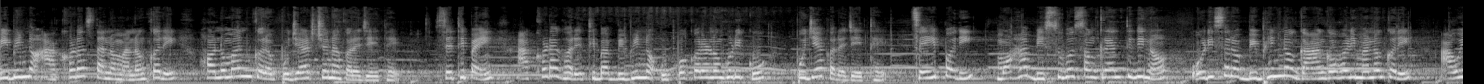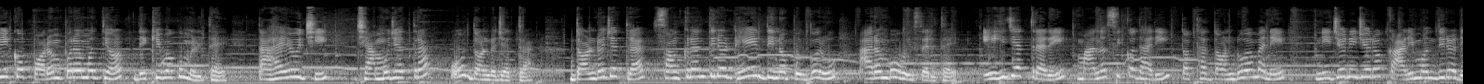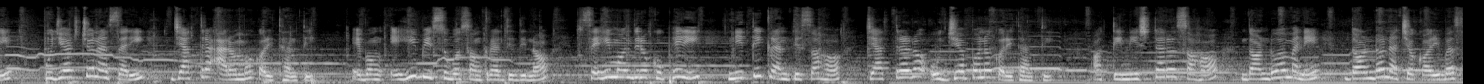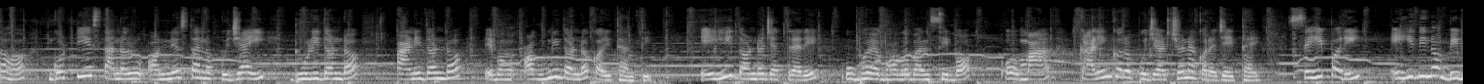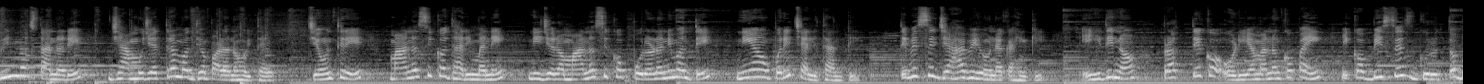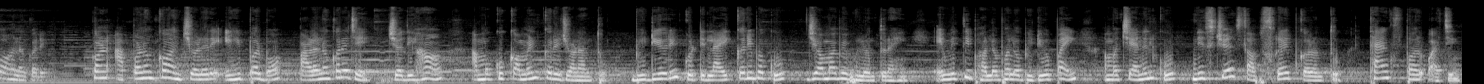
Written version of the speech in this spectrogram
ବିଭିନ୍ନ ଆଖଡ଼ା ସ୍ଥାନମାନଙ୍କରେ ହନୁମାନଙ୍କର ପୂଜାର୍ଚ୍ଚନା କରାଯାଇଥାଏ। ସେଥିପାଇଁ ଆଖଡ଼ା ଘରେ ଥିବା ବିଭିନ୍ନ ଉପକରଣ ଗୁଡ଼ିକୁ ପୂଜା କରାଯାଇଥାଏ। ସେହିପରି ମହାବିଷୁବ ସଂକ୍ରାନ୍ତି ଦିନ ଓଡ଼ିଶାର ବିଭିନ୍ନ ଗାଁ ଗହଳିମାନଙ୍କରେ ଆଉ ଏକ ପରମ୍ପରା ମଧ୍ୟ ଦେଖିବାକୁ ମିଳିଥାଏ। ତାହା ହେଉଛି ଝାମୁଯାତ୍ରା ଓ ଦଣ୍ଡଯାତ୍ରା। ଦଣ୍ଡଯାତ୍ରା ସଂକ୍ରାନ୍ତିର ଢେର ଦିନ ପୂର୍ବରୁ ଆରମ୍ଭ ହୋଇସାରିଥାଏ। ଏହି ଯାତ୍ରାରେ ମାନସିକଧାରୀ ତଥା ଦଣ୍ଡୁଆମାନେ ନିଜ ନିଜର କାଳୀ ମନ୍ଦିରରେ ପୂଜାର୍ଚ୍ଚନା ସାରି ଯାତ୍ରା ଆରମ୍ଭ କରିଥାନ୍ତି। ଏବଂ ଏହି ବିଷୁବ ସଂକ୍ରାନ୍ତି ଦିନ ସେହି ମନ୍ଦିରକୁ ଫେରି ନୀତିକ୍ରାନ୍ତି ସହ ଯାତ୍ରାର ଉଦ୍ଯାପନ କରିଥାନ୍ତି। ଅତି ନିଷ୍ଠାର ସହ ଦଣ୍ଡୁଆମାନେ ଦଣ୍ଡ ନାଚ କରିବା ସହ ଗୋଟିଏ ସ୍ଥାନରୁ ଅନ୍ୟ ସ୍ଥାନକୁ ଯାଇ ଧୂଳିଦଣ୍ଡ ପାଣିଦଣ୍ଡ ଏବଂ ଅଗ୍ନିଦଣ୍ଡ କରିଥାନ୍ତି। ଏହି ଦଣ୍ଡଯାତ୍ରାରେ ଉଭୟ ଭଗବାନ ଶିବ ଓ ମା କାଳୀଙ୍କର ପୂଜାର୍ଚ୍ଚନା କରାଯାଇଥାଏ। ସେହିପରି ଏହି ଦିନ ବିଭିନ୍ନ ସ୍ଥାନରେ ଝାମୁଯାତ୍ରା ମଧ୍ୟ ପାଳନ ହୋଇଥାଏ। ଯେଉଁଥିରେ ମାନସିକଧାରୀମାନେ ନିଜର ମାନସିକ ପୂରଣ ନିମନ୍ତେ ନିଆଁ ଉପରେ ଚାଲିଥାନ୍ତି। ତେବେ ସେ ଯାହା ବି ହେଉନା କାହିଁକି ଏହି ଦିନ ପ୍ରତ୍ୟେକ ଓଡ଼ିଆମାନଙ୍କ ପାଇଁ ଏକ ବିଶେଷ ଗୁରୁତ୍ୱ ବହନ କରେ। କ'ଣ ଆପଣଙ୍କ ଅଞ୍ଚଳରେ ଏହି ପର୍ବ ପାଳନ କରାଯାଏ? ଯଦି ହଁ ଆମକୁ କମେଣ୍ଟ କରି ଜଣାନ୍ତୁ। ଭିଡ଼ିଓରେ ଗୋଟେ ଲାଇକ୍ କରିବାକୁ ଜମା ବି ଭୁଲନ୍ତୁ ନାହିଁ। ଏମିତି ଭଲ ଭଲ ଭିଡ଼ିଓ ପାଇଁ ଆମ ଚ୍ୟାନେଲକୁ ନିଶ୍ଚୟ ସବସ୍କ୍ରାଇବ୍ କରନ୍ତୁ। Thanks for watching.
